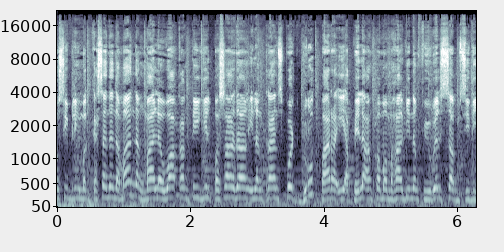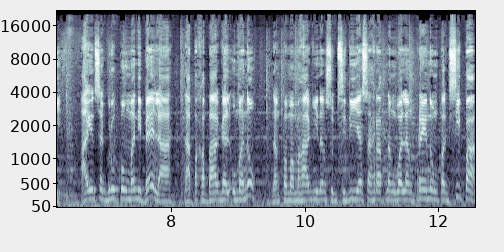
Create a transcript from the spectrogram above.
posibleng magkasa na naman ng malawakang tigil pasada ang ilang transport group para iapela ang pamamahagi ng fuel subsidy. Ayon sa grupong Manibela, napakabagal umano ng pamamahagi ng subsidiya sa harap ng walang prenong pagsipa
